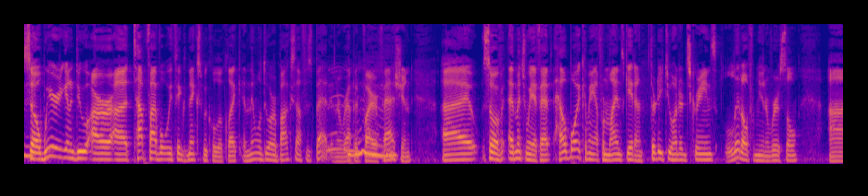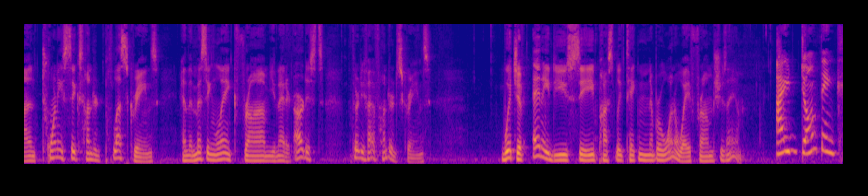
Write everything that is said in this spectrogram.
So we're going to do our uh, top five, what we think next week will look like, and then we'll do our box office bet in a rapid fire fashion. Uh, so, if, I mentioned we have Hellboy coming out from Lionsgate on 3,200 screens, Little from Universal on 2,600 plus screens, and The Missing Link from United Artists, 3,500 screens. Which, if any, do you see possibly taking number one away from Shazam? I don't think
